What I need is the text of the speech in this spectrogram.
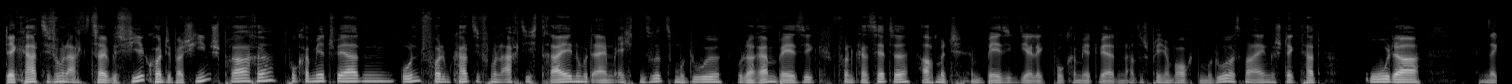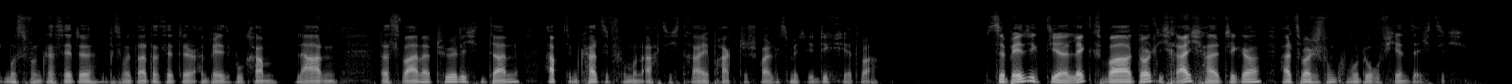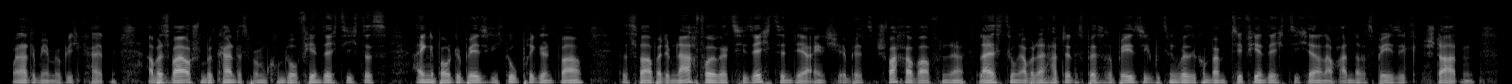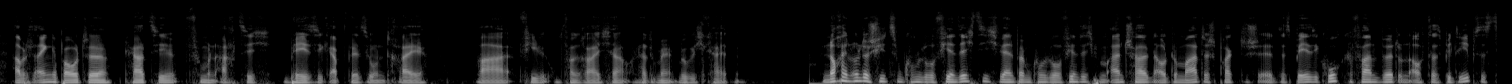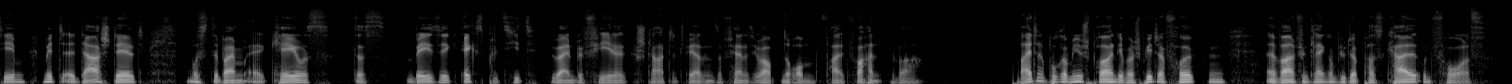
Der KC85 bis 4 konnte Maschinensprache programmiert werden und vor dem KC85-3 nur mit einem echten Zusatzmodul oder RAM-Basic von Kassette auch mit einem Basic-Dialekt programmiert werden. Also sprich, man braucht ein Modul, was man eingesteckt hat oder man musste von Kassette bzw. Datasette ein Basic-Programm laden. Das war natürlich dann ab dem KC85-3 praktisch, weil es mit integriert war. Dieser Basic-Dialekt war deutlich reichhaltiger als zum Beispiel vom Commodore 64 man hatte mehr Möglichkeiten. Aber es war auch schon bekannt, dass beim Commodore 64 das eingebaute Basic nicht so prickelnd war. Das war bei dem Nachfolger C16, der eigentlich ein bisschen schwacher war von der Leistung, aber da hatte das bessere Basic, beziehungsweise kommt beim C64 ja dann auch anderes Basic starten. Aber das eingebaute KC85 Basic ab Version 3 war viel umfangreicher und hatte mehr Möglichkeiten. Noch ein Unterschied zum Commodore 64, während beim Commodore 64 beim Einschalten automatisch praktisch äh, das Basic hochgefahren wird und auch das Betriebssystem mit äh, darstellt, musste beim äh, Chaos das Basic explizit über einen Befehl gestartet werden, sofern es überhaupt eine ROM-Falt vorhanden war. Weitere Programmiersprachen, die aber später folgten, äh, waren für den Kleincomputer Pascal und Forth.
